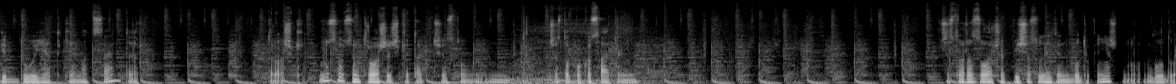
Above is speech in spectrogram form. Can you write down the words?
піду я таки на центр. Трошки. Ну зовсім трошечки, так, чисто. Чисто показательний. Чисто разочок, більше сюди йти не буду, звісно, буду.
